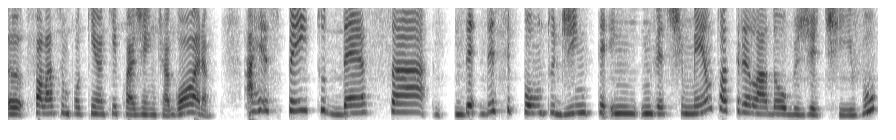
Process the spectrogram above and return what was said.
uh, falasse um pouquinho aqui com a gente agora, a respeito dessa, de, desse ponto de in investimento atrelado ao objetivo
